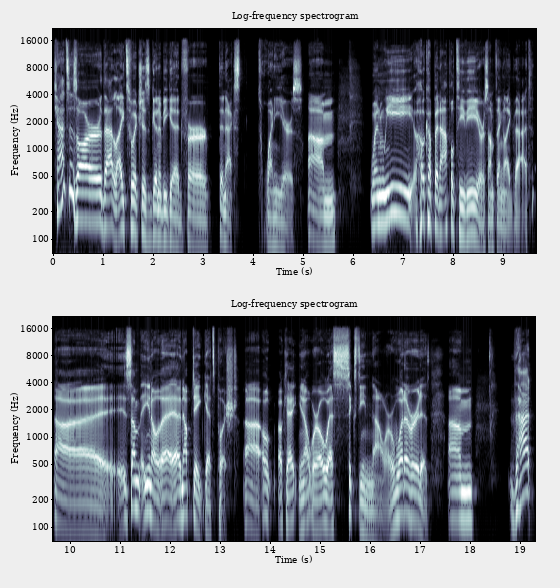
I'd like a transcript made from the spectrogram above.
chances are that light switch is going to be good for the next 20 years. Um, when we hook up an Apple TV or something like that, uh, some you know an update gets pushed. Uh, oh, okay, you know we're OS 16 now or whatever it is. Um, that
